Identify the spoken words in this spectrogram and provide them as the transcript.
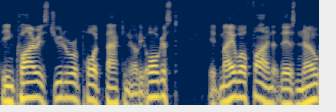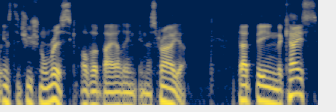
The inquiry is due to report back in early August. It may well find that there's no institutional risk of a bail in in Australia. That being the case,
